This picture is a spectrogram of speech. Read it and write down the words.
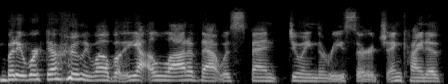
But it worked out really well. But yeah a lot of that was spent doing the research and kind of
